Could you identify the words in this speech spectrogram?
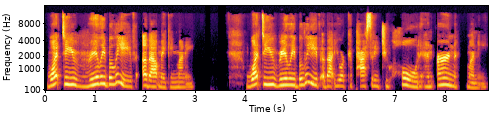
What do you really believe about making money? What do you really believe about your capacity to hold and earn money?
